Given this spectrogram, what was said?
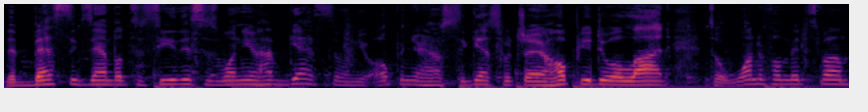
the best example to see this is when you have guests, when you open your house to guests, which I hope you do a lot. It's a wonderful mitzvah,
